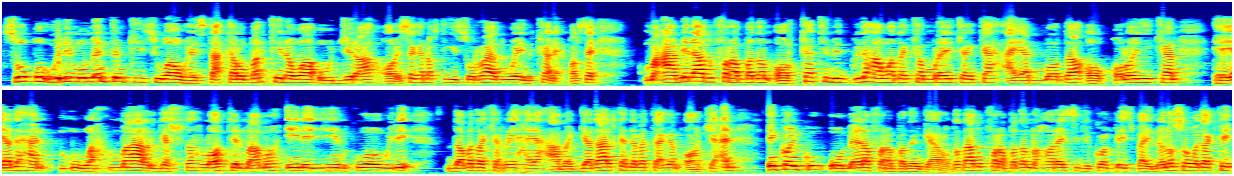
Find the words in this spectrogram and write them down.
Suuqu weli momentumkiisu waa uu haystaa kalubarkiina waa uu jiraa oo isaga naftigiisu raad weyn ka leh. Balse macaamiil aada u fara badan oo ka timid gudaha wadanka maraykanka ayaad moodaa oo qolooyinkan hay'adahan wax maal gashta loo tilmaamo inay yihiin kuwa weli dabada ka riixaya ama gadaal ka daba taagan oo jecel in coinku uu meelo fara badan gaaro. Dad aada u fara badanna horey sidii coinbase ba ay noola soo wadaagtay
